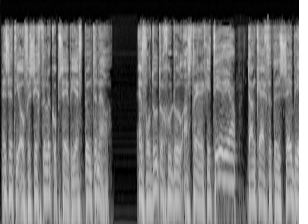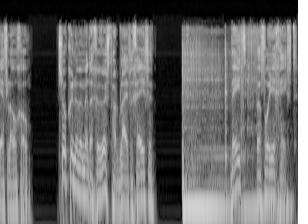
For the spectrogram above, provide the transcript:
en zet die overzichtelijk op cbf.nl. En voldoet een goed doel aan strenge criteria, dan krijgt het een CBF-logo. Zo kunnen we met een gerust hart blijven geven. Weet waarvoor je geeft.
